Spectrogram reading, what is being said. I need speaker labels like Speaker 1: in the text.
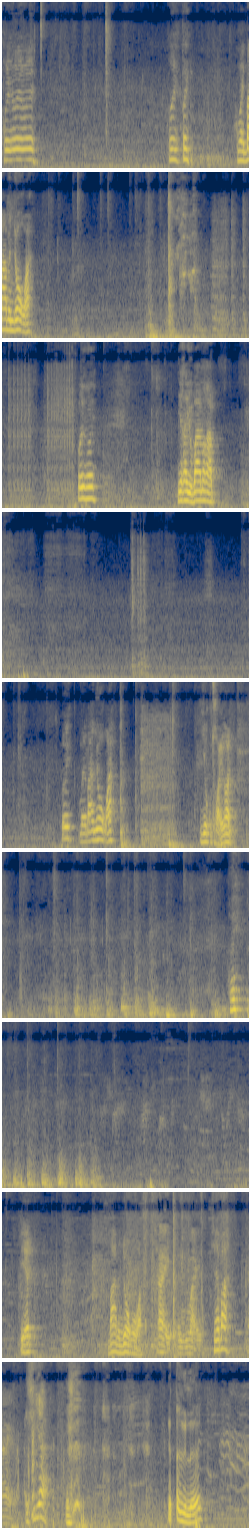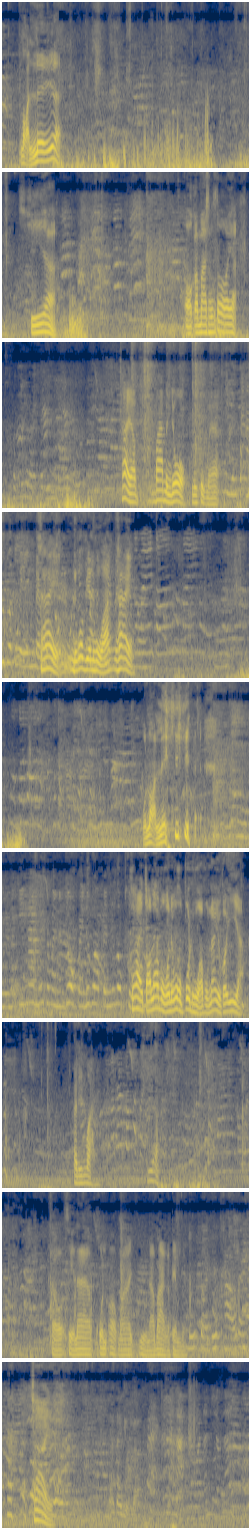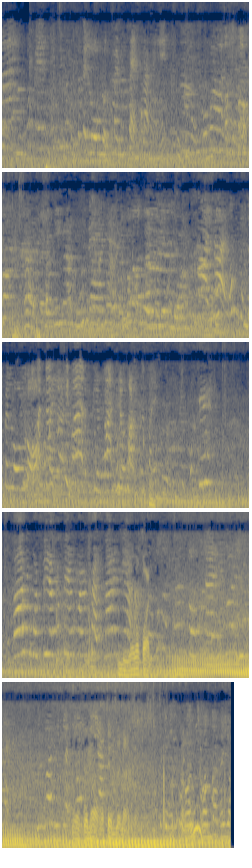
Speaker 1: เฮ้ยเฮ้ยเฮ้ยเฮ้ยเฮ้ยทำไมบ้านมันโยกวะเฮ้ยเฮ้ยมีใครอยู่บ้านบ้างครับ เฮ้ยทำไมบ้านโยกวะเดี๋ยวกูถอยก่อน เฮ้ย เอ็ดบ้านมันโยกปะวะ
Speaker 2: ใช่มันไหว
Speaker 1: ใช่ปะ
Speaker 2: ใช่
Speaker 1: ไอ้เชี่ยจะตื่นเลย หลอนเลยอะเชี่ยออกกันมาทั้งซอยอะ ใช่ครับ บ้านมันโยกรู้สึกไหมฮะ
Speaker 3: นึกว่าตัวเองแบบ
Speaker 1: ใช่ นึกว่าเวียนหัว ใช่ โหหลอนเลย
Speaker 3: เมื่อกี้นั่งนึกทำไมมันโยกไปนึกว่าเป็นโรคสูง
Speaker 1: ใช่ ตอนแรกผมก็นึกว่าผมปวดหัว ผมนั่งอยู่เก้าอี้อะแผ่นดินไหวเฮียเขาเสนาคนออกมาอยู่หน้าบ้านกันเต็มเลย
Speaker 3: ดูเปิดดูข่าวกัน
Speaker 1: ใช่
Speaker 2: น่าจะอยู่แล้ว
Speaker 4: เป็นโรมหรือใครมันแข็งขนาดนี้เพราะว่า
Speaker 3: ใช่เมื่อกี้นั่งหูตาเนี่ยนึกว่าตัวเองเวียนหัว
Speaker 4: ใช่ใช่โอ้หนูจะเป็นโรมเหรอจะคิดว่าเรียนบ้านเรียนบ้านโอเครออยู่บนเตียงบนเตียงมันใส่ได้
Speaker 1: หนีออกมาก่อน
Speaker 4: ตรงเลยนึกว่าอยู่ไหนนึกว่าอน
Speaker 1: เนี่ยคนออกมาเต็มเลยนะ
